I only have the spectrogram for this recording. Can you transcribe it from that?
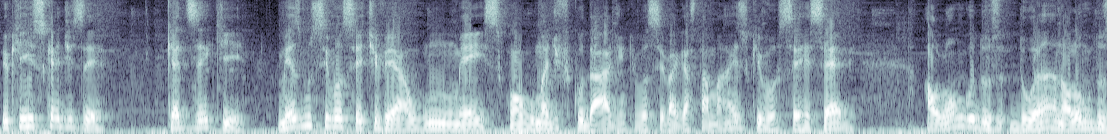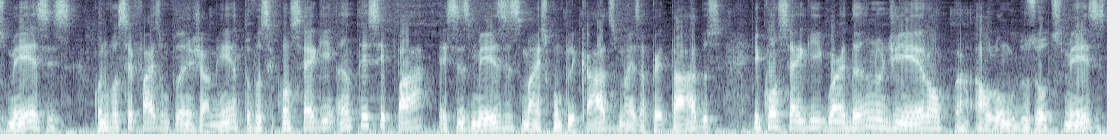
E o que isso quer dizer? Quer dizer que, mesmo se você tiver algum mês com alguma dificuldade em que você vai gastar mais do que você recebe, ao longo do, do ano, ao longo dos meses, quando você faz um planejamento, você consegue antecipar esses meses mais complicados, mais apertados e consegue ir guardando dinheiro ao, ao longo dos outros meses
